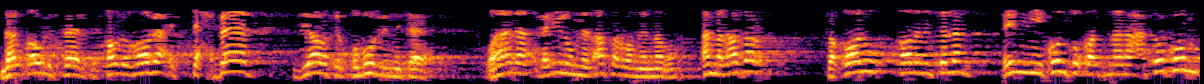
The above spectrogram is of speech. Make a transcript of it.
ده القول الثالث. القول الرابع استحباب زيارة القبور للنساء. وهذا دليل من الأثر ومن النظر. أما الأثر فقالوا قال النبي صلى الله عليه وسلم إني كنت قد منعتكم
